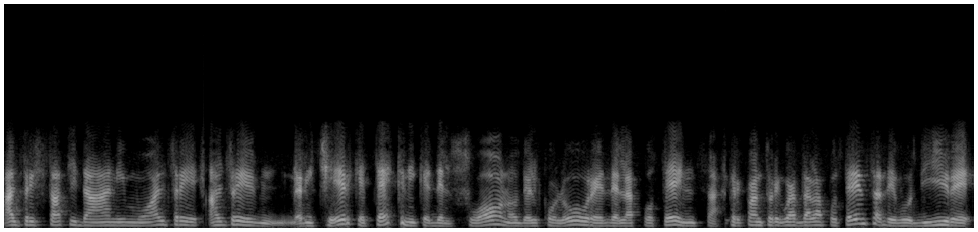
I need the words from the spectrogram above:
altri stati d'animo, altre, altre ricerche tecniche del suono, del colore, della potenza. Per quanto riguarda la potenza, devo dire,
